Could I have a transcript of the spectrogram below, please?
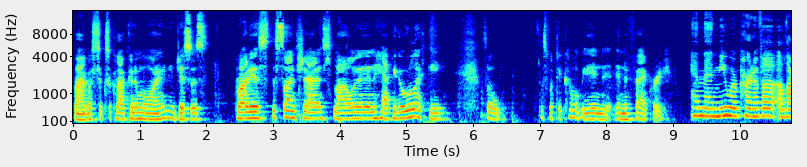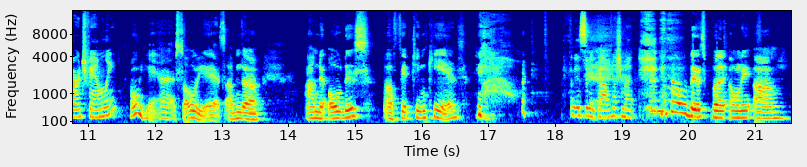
five or six o'clock in the morning, and just as bright as the sunshine, smiling and happy-go-lucky. So that's what they call me in the in the factory. And then you were part of a, a large family? Oh yes, oh yes. I'm the I'm the oldest of 15 kids. Wow, It is an accomplishment. I'm the oldest, but only um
